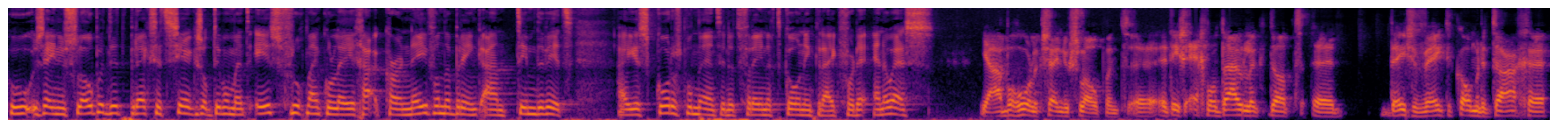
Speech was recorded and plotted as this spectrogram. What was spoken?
Hoe zenuwslopend dit Brexit-circus op dit moment is, vroeg mijn collega Carné van der Brink aan Tim de Wit. Hij is correspondent in het Verenigd Koninkrijk voor de NOS. Ja, behoorlijk zenuwslopend. Uh, het is echt wel duidelijk dat uh, deze week, de komende dagen,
